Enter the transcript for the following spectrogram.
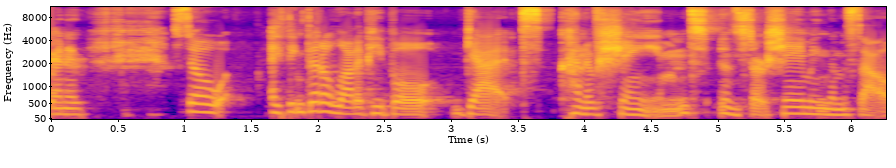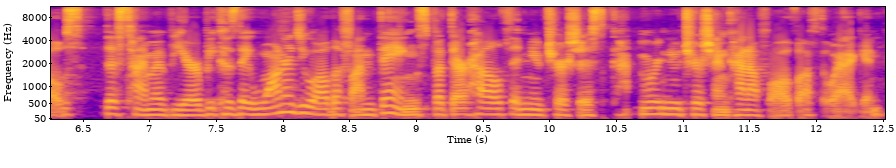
And it, so I think that a lot of people get kind of shamed and start shaming themselves this time of year because they want to do all the fun things, but their health and nutritious or nutrition kind of falls off the wagon.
